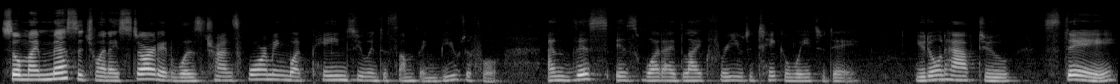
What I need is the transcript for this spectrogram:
So, my message when I started was transforming what pains you into something beautiful. And this is what I'd like for you to take away today. You don't have to stay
